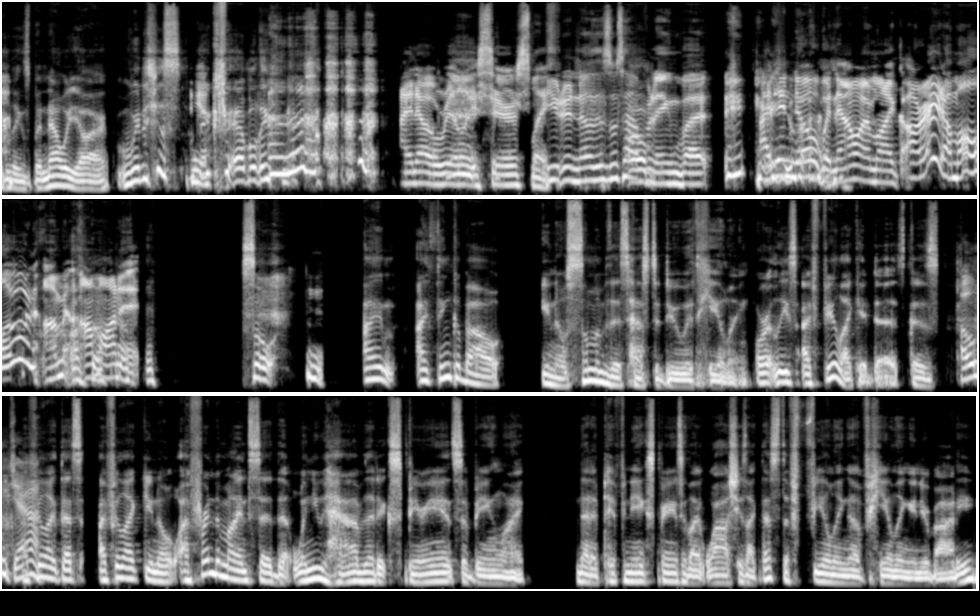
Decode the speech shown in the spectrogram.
siblings, but now we are. We're just Yeah. big family. I know, really, seriously. you didn't know this was Um, happening, but I didn't know, are. but now I'm like, all right, I'm all in. I'm, I'm on it. So I'm I think about, you know, some of this has to do with healing, or at least I feel like it does, because Oh, yeah, I feel like that's I feel like, you know, a friend of mine said that when you have that experience of being like that epiphany experience of like, wow, she's like, that's the feeling of healing in your body.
